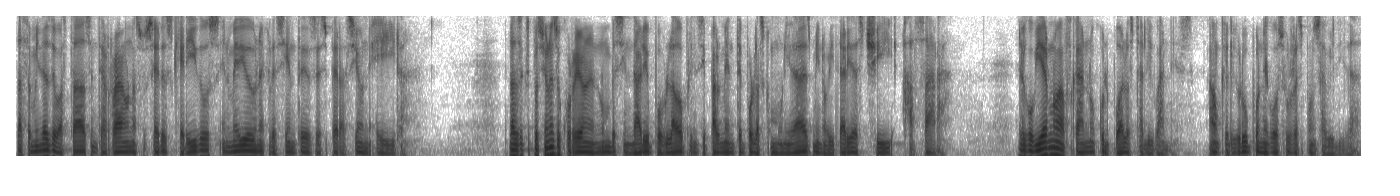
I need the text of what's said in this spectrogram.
Las familias devastadas enterraron a sus seres queridos en medio de una creciente desesperación e ira. Las explosiones ocurrieron en un vecindario poblado principalmente por las comunidades minoritarias chi Hazara. El gobierno afgano culpó a los talibanes, aunque el grupo negó su responsabilidad.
